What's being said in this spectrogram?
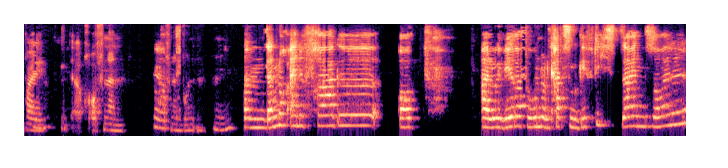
bei mhm. auch offenen, ja. offenen Wunden. Mhm. Ähm, dann noch eine Frage, ob Aloe Vera für Hunde und Katzen giftig sein soll,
